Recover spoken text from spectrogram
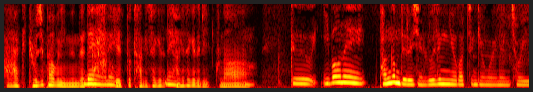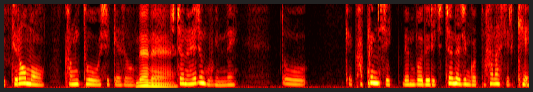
아, 그 교집합은 있는데 네, 다 네. 또 자기 자기 네. 자기 세계들이 있구나. 어. 그 이번에 방금 들으신 루징뉴 같은 경우에는 저희 드러머 강토 씨께서 네네. 추천을 해준 곡인데 또 이렇게 가끔씩 멤버들이 추천해준 것도 하나씩 이렇게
